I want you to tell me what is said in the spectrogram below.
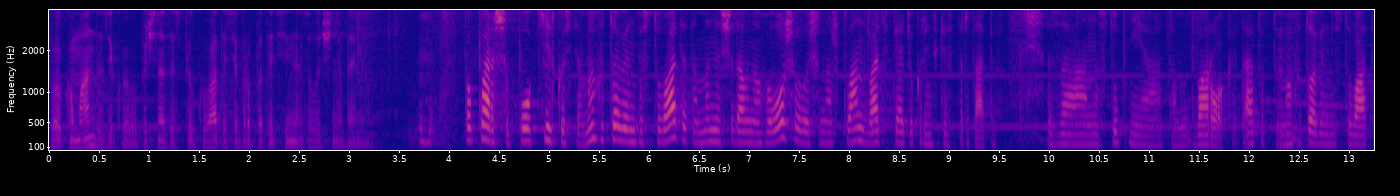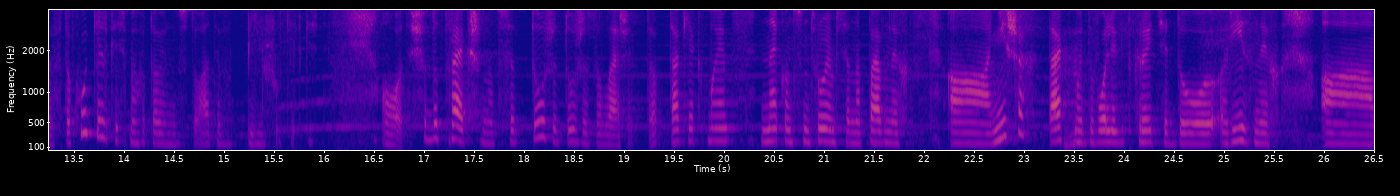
в команди, з якою ви почнете спілкуватися про потенційне залучення в Деміум? По-перше, по кількостям ми готові інвестувати. Там ми нещодавно оголошували, що наш план 25 українських стартапів за наступні там два роки. Да? Тобто ми готові інвестувати в таку кількість, ми готові інвестувати в більшу кількість. От щодо traction у, все дуже дуже залежить. То- Так як ми не концентруємося на певних а, нішах, так ми доволі відкриті до різних а,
